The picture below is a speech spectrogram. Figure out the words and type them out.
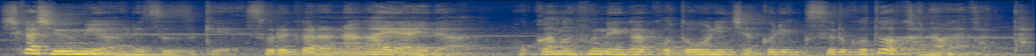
しかし海は荒れ続けそれから長い間他の船が孤島に着陸することは叶わなかった。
